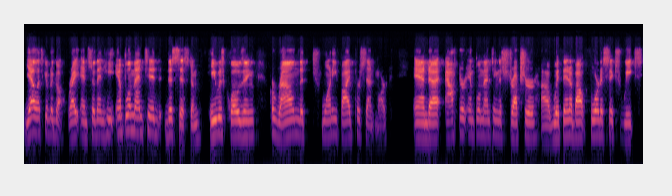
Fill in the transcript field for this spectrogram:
Yeah, let's give it a go. Right. And so then he implemented the system. He was closing around the 25% mark. And uh, after implementing the structure, uh, within about four to six weeks,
